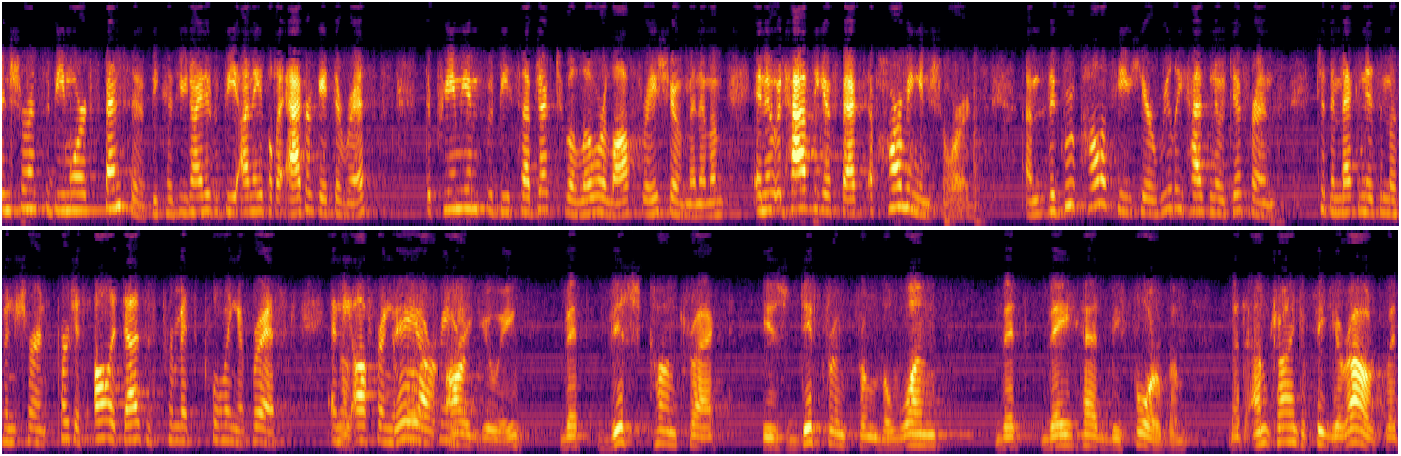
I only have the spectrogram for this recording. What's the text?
insurance would be more expensive because United would be unable to aggregate the risks. The premiums would be subject to a lower loss ratio minimum, and it would have the effect of harming insureds. Um, the group policy here really has no difference to the mechanism of insurance purchase. All it does is permit the pooling of risk and the offering of lower premiums. They are arguing that this contract is different from the one that they had before them. But I'm trying to figure out that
